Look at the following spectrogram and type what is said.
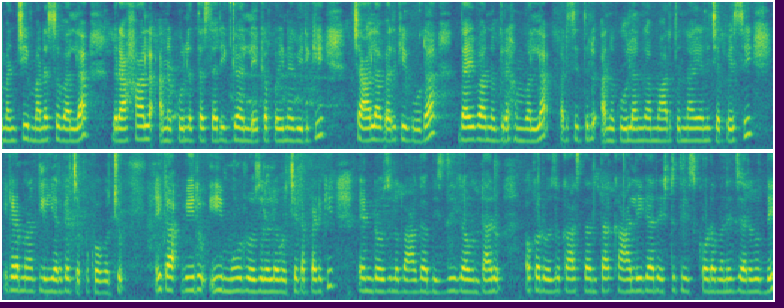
మంచి మనసు వల్ల గ్రహాల అనుకూలత సరిగ్గా లేకపోయినా వీరికి చాలా వరకు కూడా దైవానుగ్రహం వల్ల పరిస్థితులు అనుకూలంగా మారుతున్నాయని చెప్పేసి ఇక్కడ మనం క్లియర్గా చెప్పుకోవచ్చు. ఇక వీరు ఈ మూడు రోజులలో వచ్చేటప్పటికి రెండు రోజులు బాగా బిజీగా ఉంటారు. ఒక రోజు కాస్తంత ఖాళీగా రెస్ట్ తీసుకోవడం అనేది జరుగుద్ది.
